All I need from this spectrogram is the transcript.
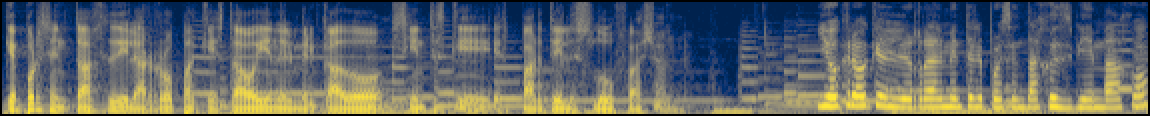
¿Qué porcentaje de la ropa que está hoy en el mercado sientes que es parte del slow fashion? Yo creo que realmente el porcentaje es bien bajo,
